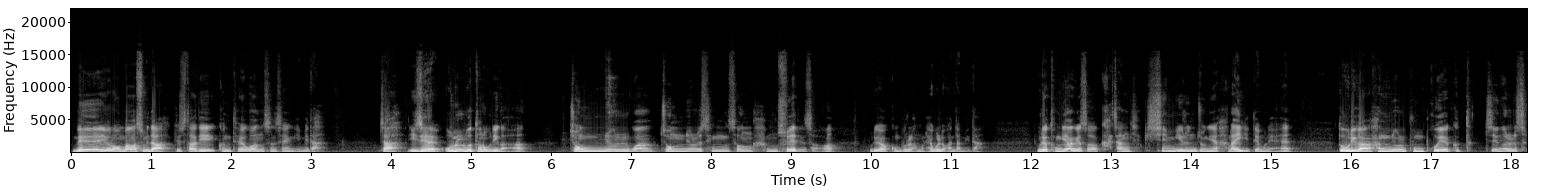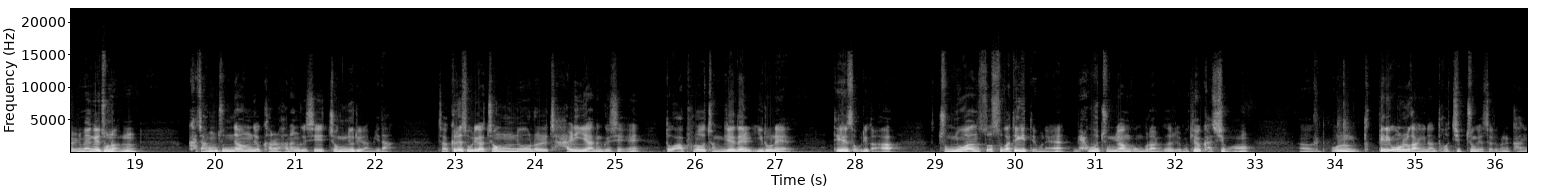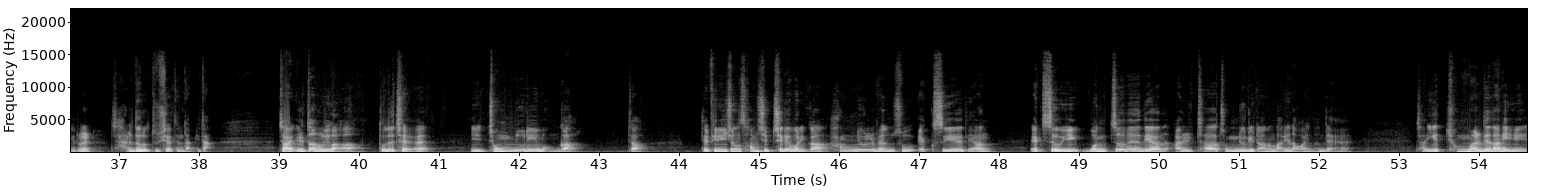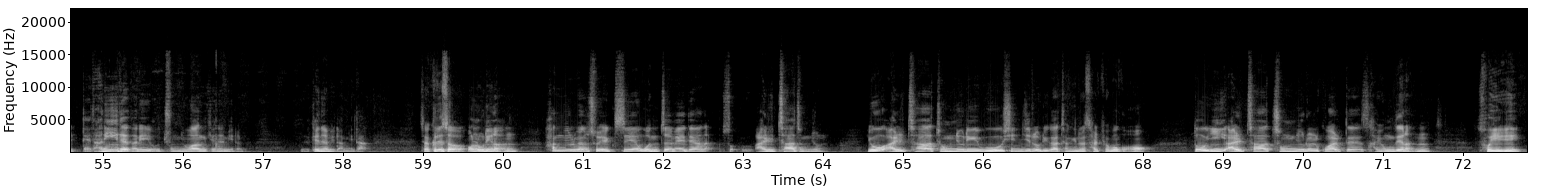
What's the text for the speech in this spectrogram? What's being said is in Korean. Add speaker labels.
Speaker 1: 네, 여러분 반갑습니다. 큐스타디 권태원 선생입니다. 자, 이제 오늘부터는 우리가 정률과 정률 생성 함수에 대해서 우리가 공부를 한번 해보려고 한답니다. 우리가 통계학에서 가장 핵심 이론 중에 하나이기 때문에 또 우리가 확률 분포의 그 특징을 설명해주는 가장 중요한 역할을 하는 것이 정률이랍니다. 자, 그래서 우리가 정률을 잘 이해하는 것이 또 앞으로 전개될 이론에 대해서 우리가 중요한 소스가 되기 때문에 매우 중요한 공부라는 것을 여러분 기억하시고 어, 오늘 특별히 오늘 강의는 더 집중해서 여러분 강의를 잘 들어주셔야 된답니다. 자, 일단 우리가 도대체 이 정률이 뭔가? 자, 데피니션 37에 보니까 확률 변수 x에 대한 x의 원점에 대한 알차 정률이라는 말이 나와 있는데 자, 이게 정말 대단히 대단히 대단히 중요한 개념이라, 개념이랍니다. 자, 그래서 오늘 우리는 확률 변수 x의 원점에 대한 소- 알차 정률, 요 알차 정률이 무엇인지를 우리가 정의를 살펴보고 또 이 알차 정률을 구할 때 사용되는 소위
